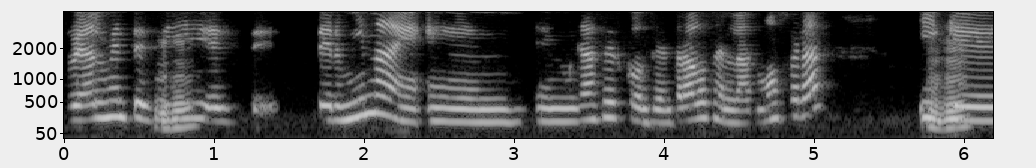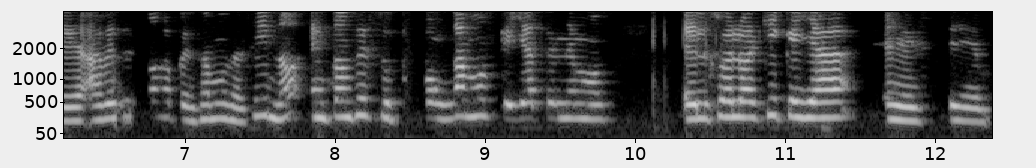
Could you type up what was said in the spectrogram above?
realmente sí, este, termina en, gases concentrados en la atmósfera y que a veces no lo pensamos así, ¿no? Entonces supongamos que ya tenemos el suelo aquí que ya, este,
